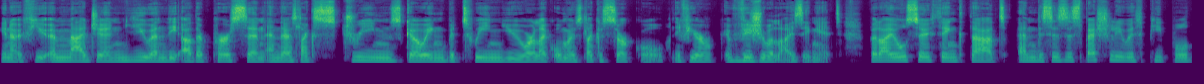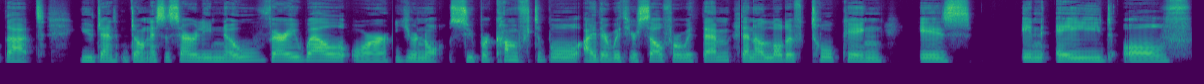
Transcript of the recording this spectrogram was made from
you know, if you imagine you and the other person and there's like streams going between you, or like almost like a circle, if you're visualizing it. But I also think that, and this is especially with people that you don't necessarily know very well, or you're not super comfortable either with yourself or with them, then a lot of talking is in aid of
